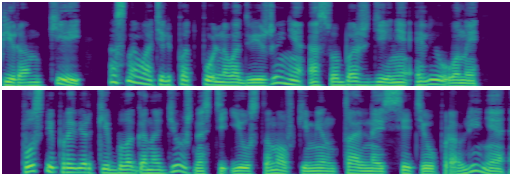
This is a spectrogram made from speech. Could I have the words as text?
Пиран Кей, основатель подпольного движения освобождения Элеоны. После проверки благонадежности и установки ментальной сети управления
